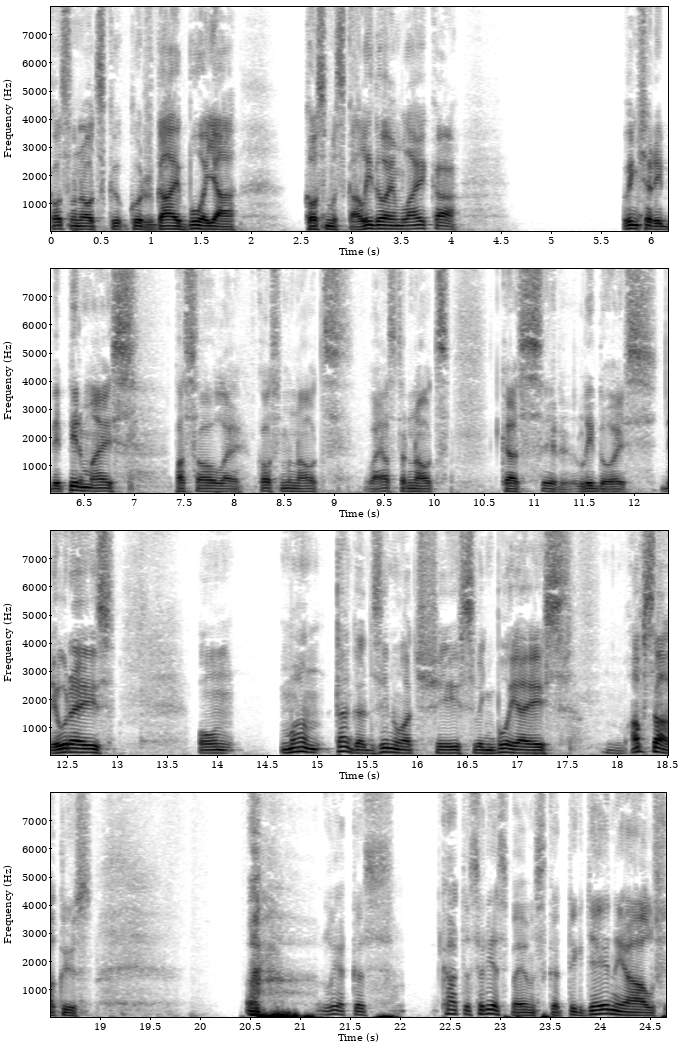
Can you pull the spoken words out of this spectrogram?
kosmonauts, kurš gāja bojā kosmiskā lidojuma laikā. Viņš arī bija pirmais pasaulē kosmonauts vai astronauts, kas ir lidojis divreiz. Un man tagad, zinot šīs viņa bojājas apstākļus, uh, liekas, kā tas ir iespējams, ka tik ģeniālus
